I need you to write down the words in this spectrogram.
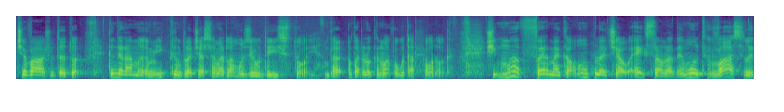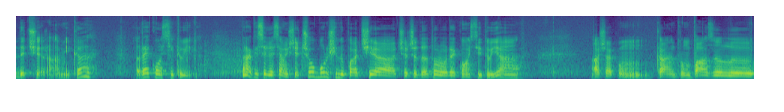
ceva ajutător. Când eram mic, îmi plăcea să merg la muzeul de istorie. Îmi pare rău că nu m-am făcut arheolog. Și mă fermecau, îmi plăceau extraordinar de mult vasele de ceramică reconstituite. Practic se găseau niște cioburi și după aceea cercetătorul reconstituia așa cum ca într-un puzzle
